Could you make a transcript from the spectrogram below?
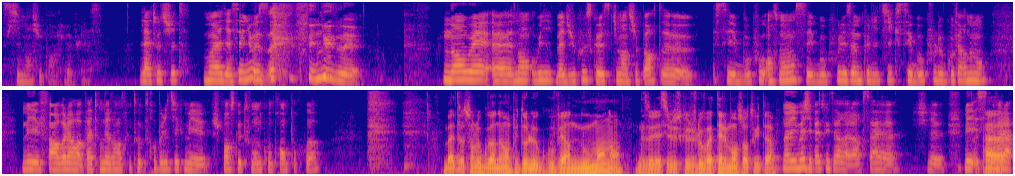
Ce qui m'insupporte le plus. Là, tout de suite. Moi, il y a CNews. CNews. euh. Non, ouais, euh, non, oui. Bah, du coup, ce, que, ce qui m'insupporte, euh, c'est beaucoup. En ce moment, c'est beaucoup les hommes politiques, c'est beaucoup le gouvernement. Mais enfin, voilà, on va pas tourner dans un truc trop politique, mais je pense que tout le monde comprend pourquoi. Bah, de toute façon, le gouvernement, plutôt le gouvernement, non? Désolé, c'est juste que je le vois tellement sur Twitter. Non, mais moi, j'ai pas Twitter, alors ça. euh, je... Mais Ah. voilà.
